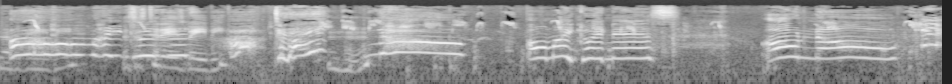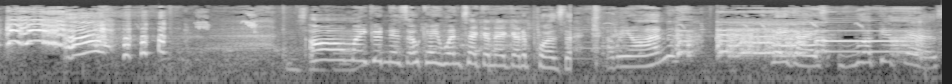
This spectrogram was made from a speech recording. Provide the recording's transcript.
Another Oh my. This goodness. is today's baby. Today? Mhm. No. Oh my goodness. Oh no. Ah. Oh my goodness. Okay, one second. I gotta pause that. Are we on? Hey guys, look at this.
